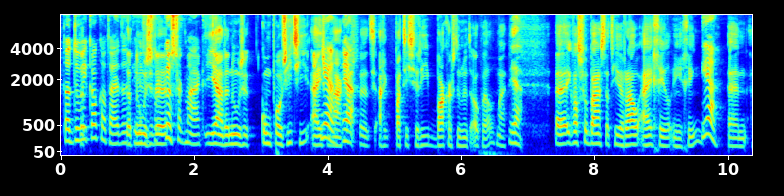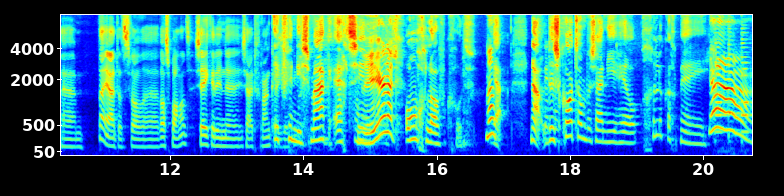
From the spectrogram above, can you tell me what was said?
dat doe dat, ik ook altijd. Dat, dat noemen ze de custard maken. Ja, dat noemen ze compositie, ijsmakers. Ja. Het is eigenlijk patisserie, bakkers doen het ook wel. Maar ja. Uh, ik was verbaasd dat hier rauw eigeel in ging. Ja. En um, nou ja, dat is wel, uh, wel spannend. Zeker in uh, Zuid-Frankrijk. Ik vind die smaak echt serieus Heerlijk. ongelooflijk goed. Nou. Ja. Nou, dus kortom, we zijn hier heel gelukkig mee. Ja!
